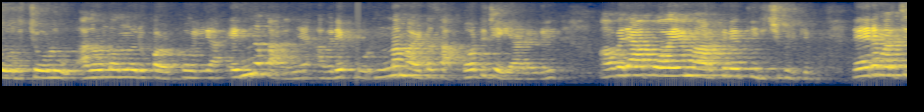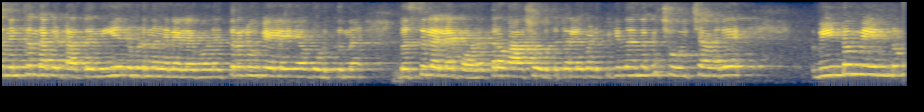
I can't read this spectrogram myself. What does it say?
ചോദിച്ചോളൂ. അതുകൊണ്ടൊന്നും ഒരു കുഴപ്പമില്ല എന്ന് പറഞ്ഞ് അവരെ പൂർണമായിട്ട് സപ്പോർട്ട് ചെയ്യുകയാണെങ്കിൽ അവരാ പോയ മാർക്കിനെ തിരിച്ചു പിടിക്കും. നേരെ മറിച്ച് നിനക്ക് എന്താ കിട്ടാത്തത്? നീ ഇവിടുന്ന് എങ്ങനെയല്ലേ പോണേ? എത്ര രൂപയല്ലേ ഞാൻ കൊടുക്കുന്നത് ബസ്സിലല്ലേ പോണേ? എത്ര കാശ് കൊടുത്തിട്ടല്ലേ പഠിപ്പിക്കുന്നത് എന്നൊക്കെ ചോദിച്ച് അവരെ വീണ്ടും വീണ്ടും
